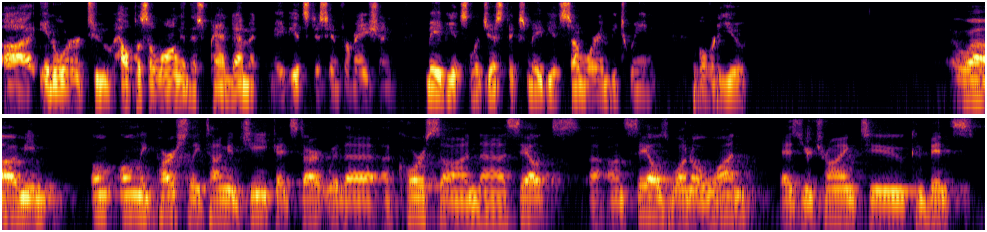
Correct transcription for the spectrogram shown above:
uh, in order to help us along in this pandemic? Maybe it's disinformation, maybe it's logistics, maybe it's somewhere in between. Over to you. Well, I mean, only partially tongue in cheek. I'd start with a, a course on uh, sales uh, on sales 101 as you're trying to convince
